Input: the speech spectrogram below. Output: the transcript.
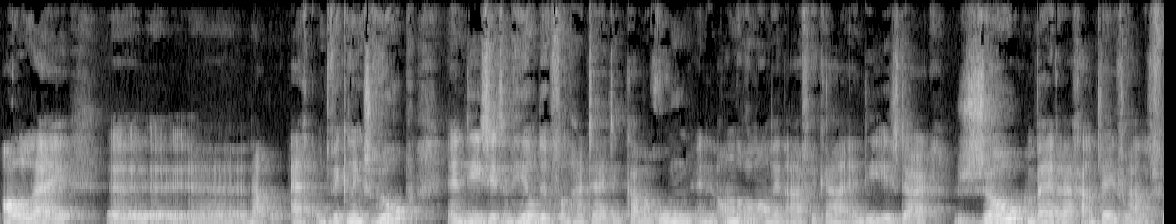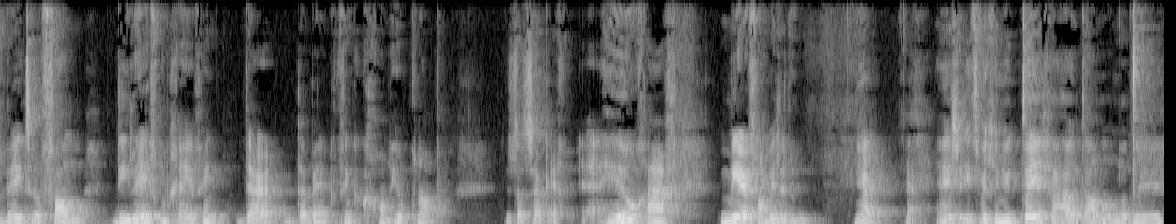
allerlei. nou, eigenlijk ontwikkelingshulp. En die zit een heel deel van haar tijd in Cameroen en in andere landen in Afrika. En die is daar zo een bijdrage aan het leveren aan het verbeteren van die leefomgeving. Daar, daar ben ik, vind ik gewoon heel knap. Dus dat zou ik echt heel graag meer van willen doen. Ja. Ja. En is er iets wat je nu tegenhoudt dan om dat nu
